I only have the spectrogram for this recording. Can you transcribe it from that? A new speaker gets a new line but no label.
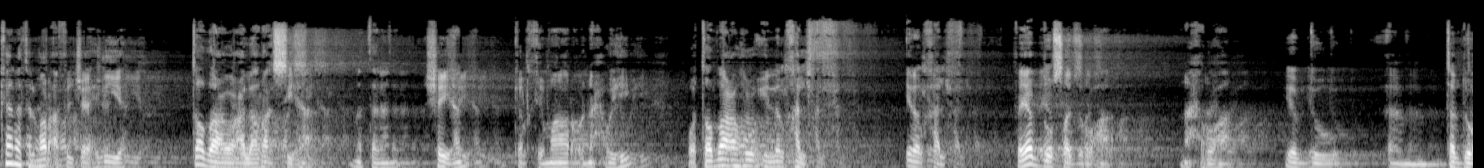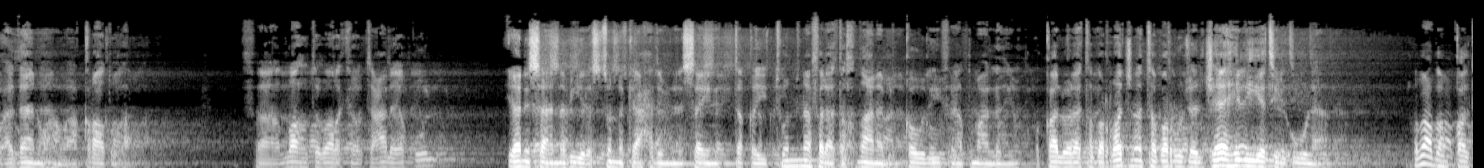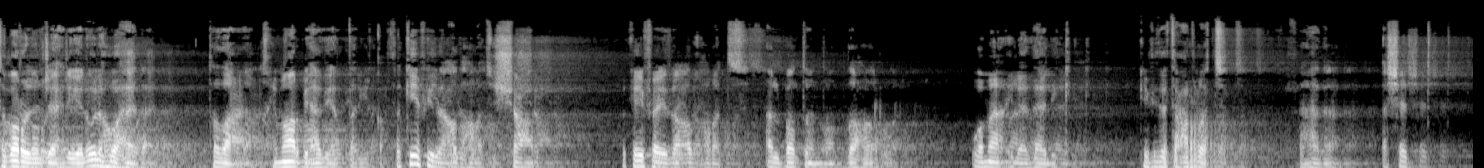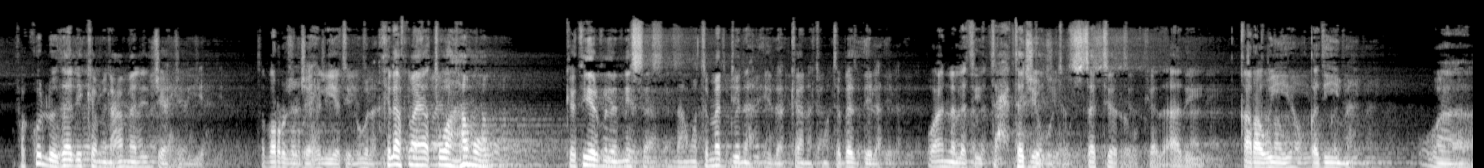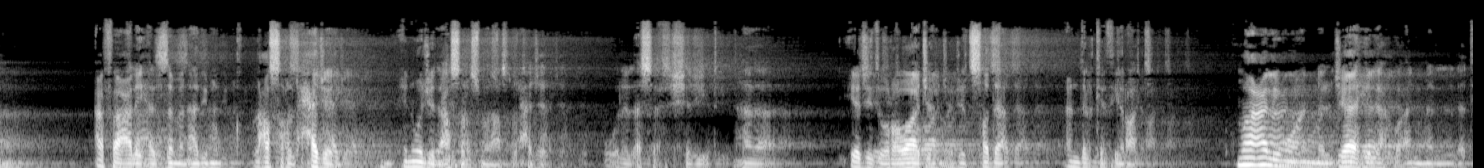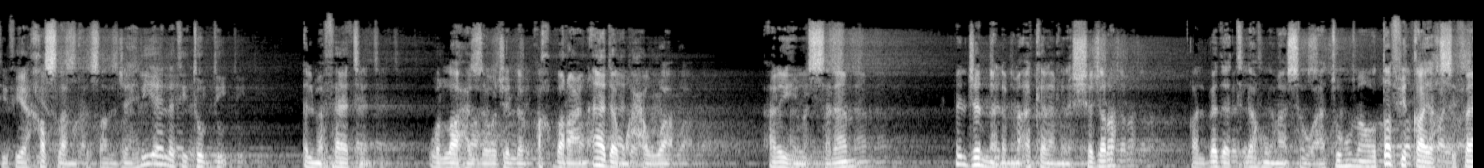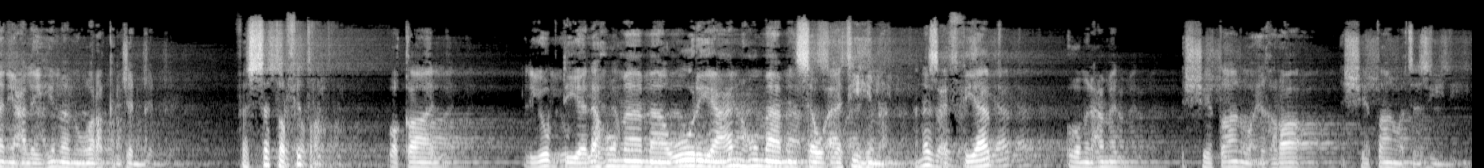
Speaker 1: كانت المرأة في الجاهلية تضع على رأسها مثلا شيئا كالخمار ونحوه وتضعه إلى الخلف إلى الخلف فيبدو صدرها نحرها يبدو تبدو أذانها وأقراطها. فالله تبارك وتعالى يقول يا نساء النبي لستن كأحد من النساء إن اتقيتن فلا تخضعن بالقول فيطمع الذي وقال ولا تبرجن تبرج الجاهلية الأولى. فبعضهم قال تبرج الجاهلية الأولى هو هذا تضع الخمار بهذه الطريقة. فكيف إذا أظهرت الشعر؟ فكيف إذا أظهرت البطن والظهر وما إلى ذلك؟ كيف إذا تعرت؟ فهذا أشد. فكل ذلك من عمل الجاهلية تبرج الجاهلية الأولى. خلاف ما يتوهمه كثير من النساء أنها متمدنة إذا كانت متبذلة وأن التي تحتجب وتستتر وكذا هذه قروية وقديمة. وعفى عليها الزمن. هذه من العصر الحجري. إن وجد عصر اسمه العصر الحجري. وللأسف الشديد هذا يجد رواجا يجد صدى عند الكثيرات. ما علموا أن الجاهلة وأن التي فيها خصلة من خصال الجاهلية التي تبدي المفاتن. والله عز وجل أخبر عن آدم وحواء عليهما السلام في الجنة لما أكل من الشجرة. قال بدت لهما سوآتهما وطفقا يخصفان عليهما من ورق الجنة فالستر فطرة وقال ليبدي لهما ما وري عنهما من سوآتهما فنزع الثياب هو من عمل الشيطان وإغراء الشيطان وتزيينه.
